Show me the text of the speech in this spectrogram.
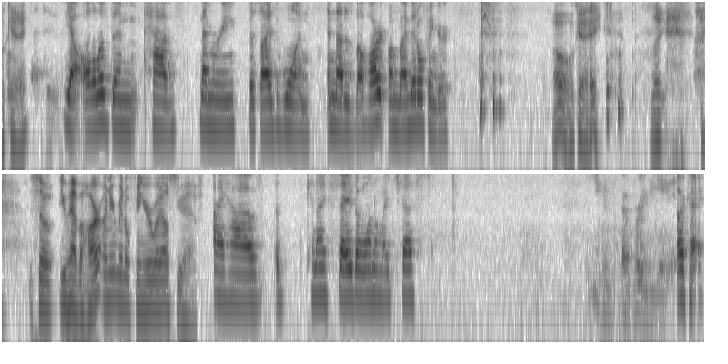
Okay. tattoos. Yeah, all of them have memory besides one, and that is the heart on my middle finger. Oh, okay. Like, so you have a heart on your middle finger. What else do you have? I have, a, can I say the one on my chest? You can abbreviate it. Okay,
